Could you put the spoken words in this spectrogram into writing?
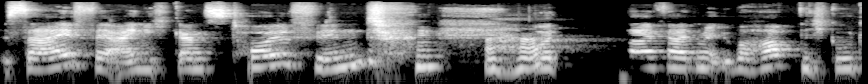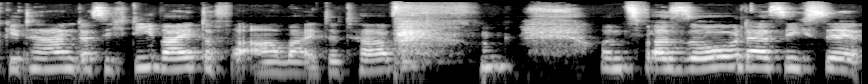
Seife eigentlich ganz toll finde. Und Seife hat mir überhaupt nicht gut getan, dass ich die weiterverarbeitet habe. Und zwar so, dass ich sie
